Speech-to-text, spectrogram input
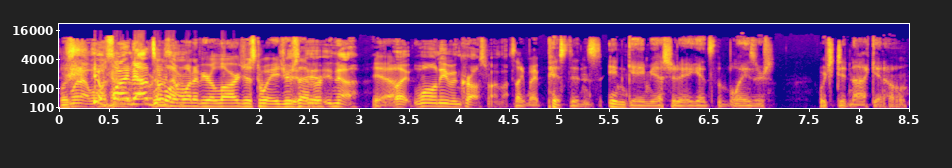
when I You'll find out tomorrow. Was it one of your largest wagers ever? Uh, No. Yeah. Like, won't even cross my mind. It's like my Pistons in game yesterday against the Blazers, which did not get home.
